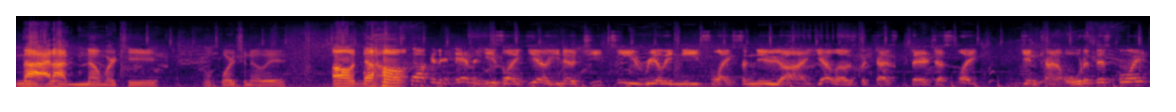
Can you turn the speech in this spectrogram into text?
Nah, I don't have no more key, unfortunately. Oh no! I was talking to him, and he's like, "Yo, you know, GT really needs like some new uh, yellows because they're just like getting kind of old at this point."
